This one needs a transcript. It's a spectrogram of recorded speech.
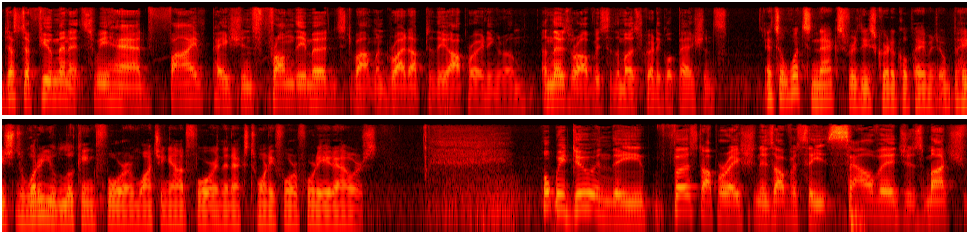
just a few minutes, we had five patients from the emergency department right up to the operating room, and those were obviously the most critical patients. And so, what's next for these critical uh, patients? What are you looking for and watching out for in the next 24 or 48 hours? What we do in the first operation is obviously salvage as much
